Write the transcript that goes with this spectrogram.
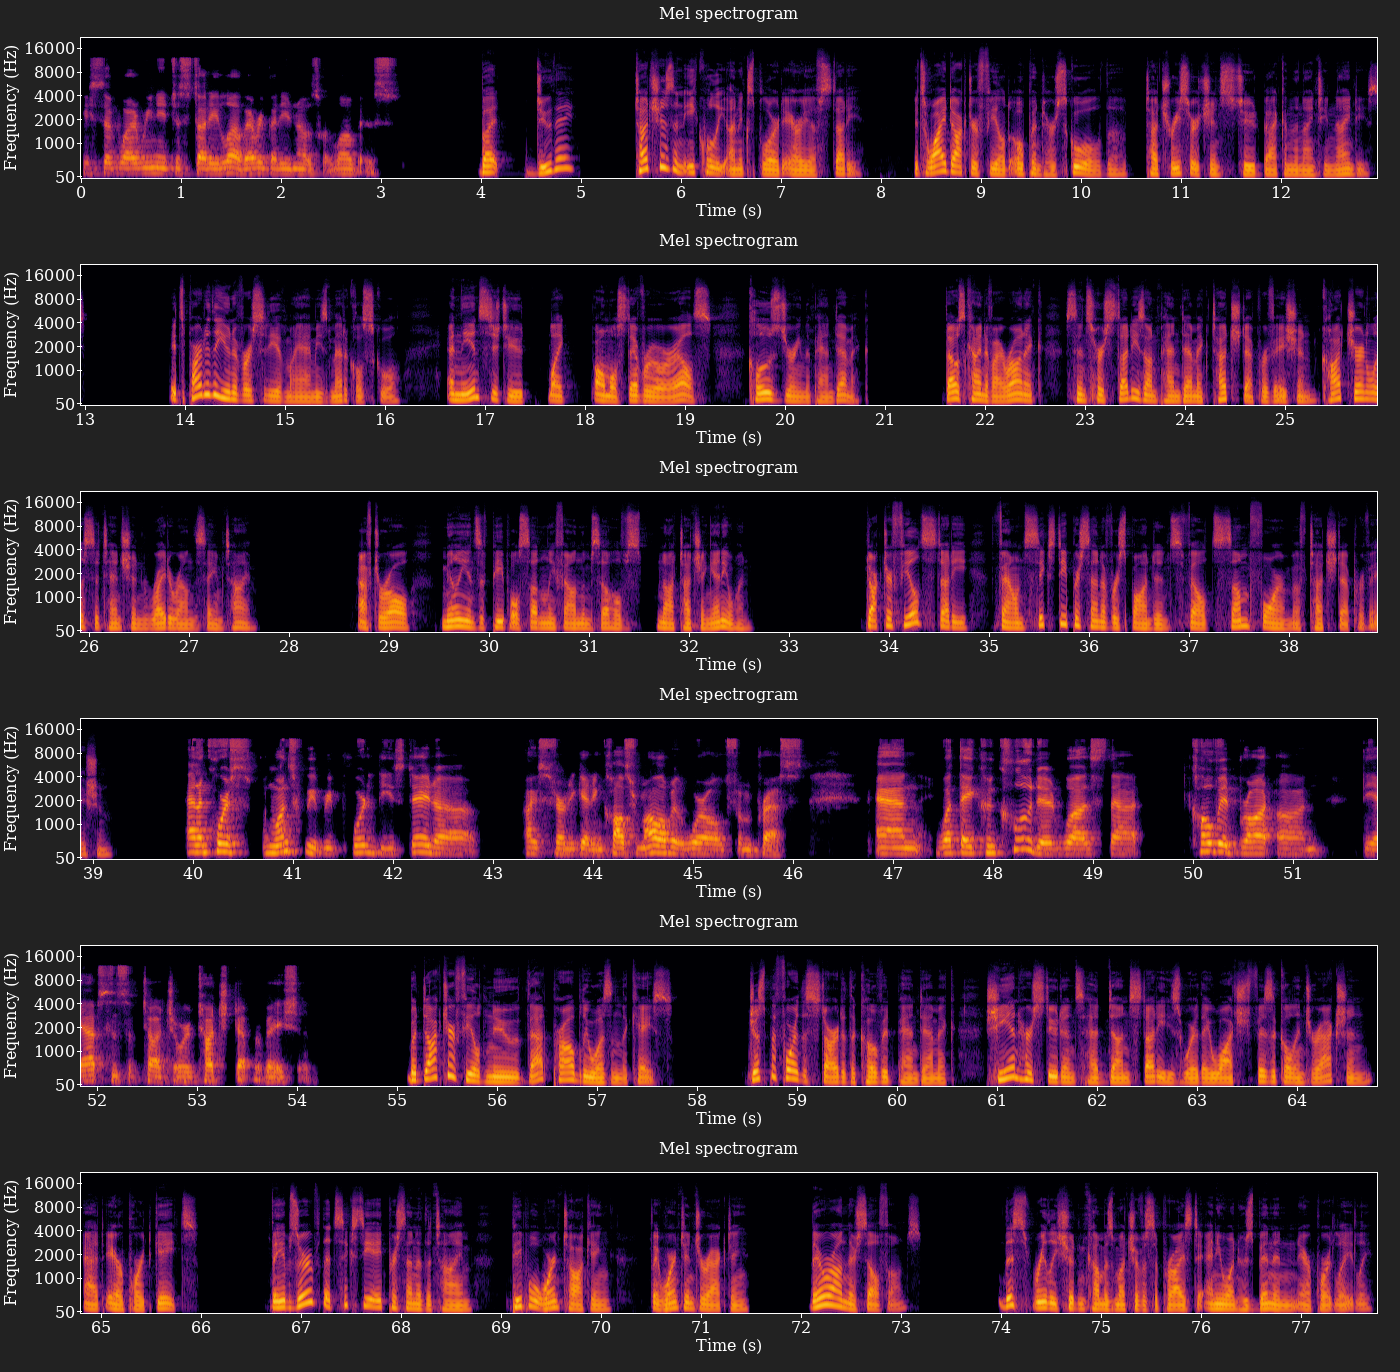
he said, Why do we need to study love? Everybody knows what love is. But do they? Touch is an equally unexplored area of study. It's why Dr. Field opened her school, the Touch Research Institute, back in the 1990s. It's part of the University of Miami's medical school, and the institute, like almost everywhere else, closed during the pandemic. That was kind of ironic, since her studies on pandemic touch deprivation caught journalists' attention right around the same time. After all, millions of people suddenly found themselves not touching anyone. Dr. Field's study found 60% of respondents felt some form of touch deprivation. And of course, once we reported these data, I started getting calls from all over the world from press. And what they concluded was that COVID brought on the absence of touch or touch deprivation. But Dr. Field knew that probably wasn't the case. Just before the start of the COVID pandemic, she and her students had done studies where they watched physical interaction at airport gates. They observed that 68% of the time, people weren't talking, they weren't interacting, they were on their cell phones. This really shouldn't come as much of a surprise to anyone who's been in an airport lately.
